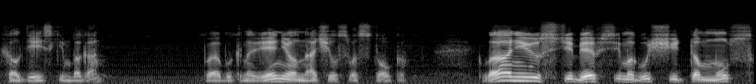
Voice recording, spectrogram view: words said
халдейским богам. По обыкновению он начал с востока. «Кланяюсь тебе, всемогущий Таммус,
